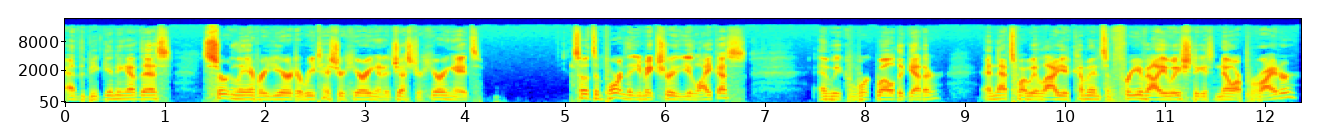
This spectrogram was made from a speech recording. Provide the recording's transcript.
at the beginning of this. Certainly every year to retest your hearing and adjust your hearing aids. So it's important that you make sure that you like us and we can work well together. And that's why we allow you to come in. It's a free evaluation to get to know our provider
